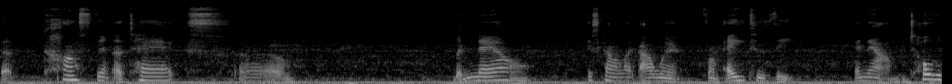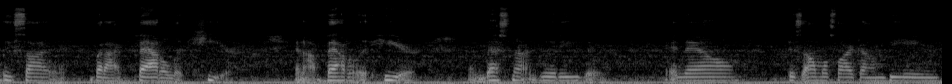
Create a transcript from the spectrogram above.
the constant attacks. Um, but now it's kind of like I went from A to Z. And now I'm totally silent, but I battle it here and I battle it here. And that's not good either. And now it's almost like I'm being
